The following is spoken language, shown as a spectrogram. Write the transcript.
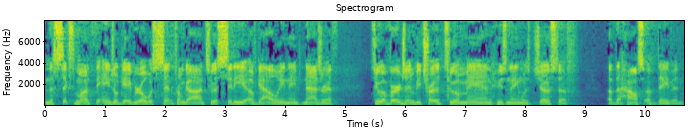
In the sixth month, the angel Gabriel was sent from God to a city of Galilee named Nazareth to a virgin betrothed to a man whose name was Joseph of the house of David.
